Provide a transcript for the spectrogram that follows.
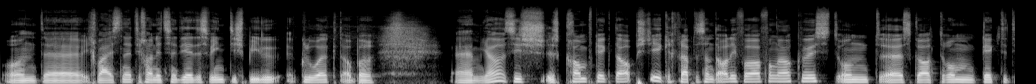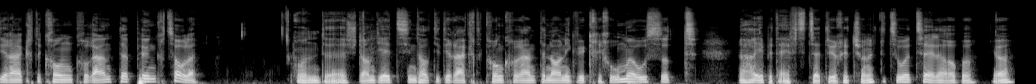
Und äh, ich weiß nicht, ich habe jetzt nicht jedes Winterspiel geschaut, aber ähm, ja, es ist ein Kampf gegen den Abstieg. Ich glaube, das haben alle von Anfang an gewusst. Und äh, es geht darum, gegen die direkten Konkurrenten Punkte zu holen. Und äh, Stand jetzt sind halt die direkten Konkurrenten noch nicht wirklich rum, außer ja, eben der FCZ würde ich jetzt schon nicht dazu erzählen, aber ja,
